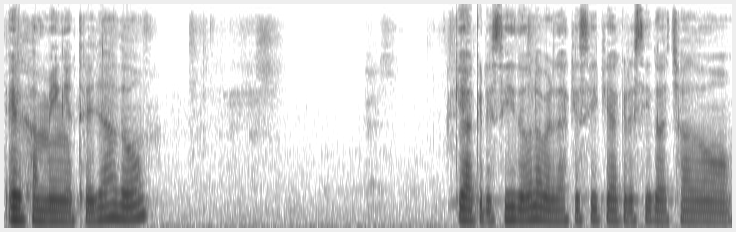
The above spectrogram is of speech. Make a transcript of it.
El jazmín estrellado, que ha crecido, la verdad es que sí que ha crecido, ha echado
